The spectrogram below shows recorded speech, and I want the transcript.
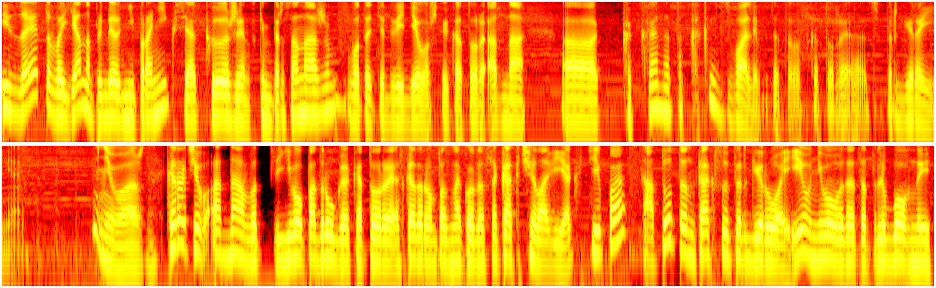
из-за этого я, например, не проникся к женским персонажам. Вот эти две девушки, которые одна... э, какая она там, как ее звали, вот эта вот, которая супергероиня? Неважно. Короче, одна вот его подруга, которая, с которой он познакомился как человек, типа, а тут он как супергерой. И у него вот этот любовный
